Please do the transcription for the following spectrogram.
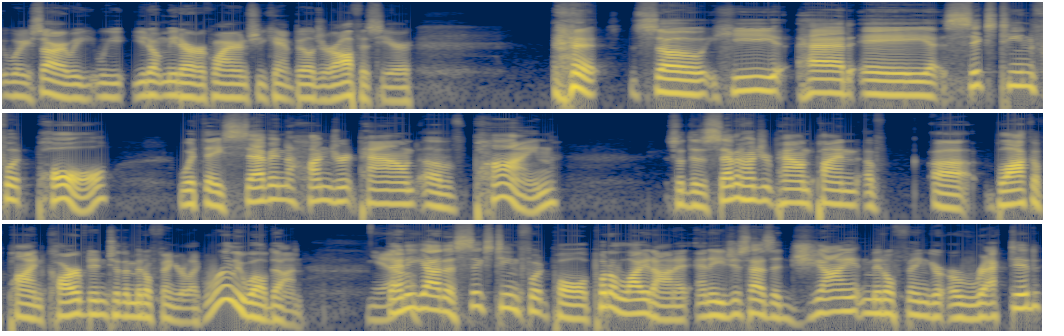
we're sorry, we, we you don't meet our requirements. You can't build your office here." so he had a 16 foot pole with a 700 pound of pine. So there's a 700 pound pine of uh, block of pine carved into the middle finger, like really well done. yeah Then he got a 16 foot pole, put a light on it, and he just has a giant middle finger erected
